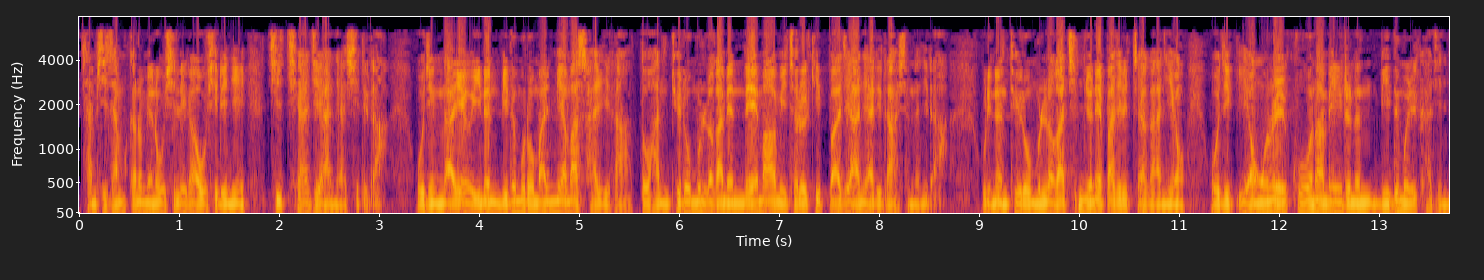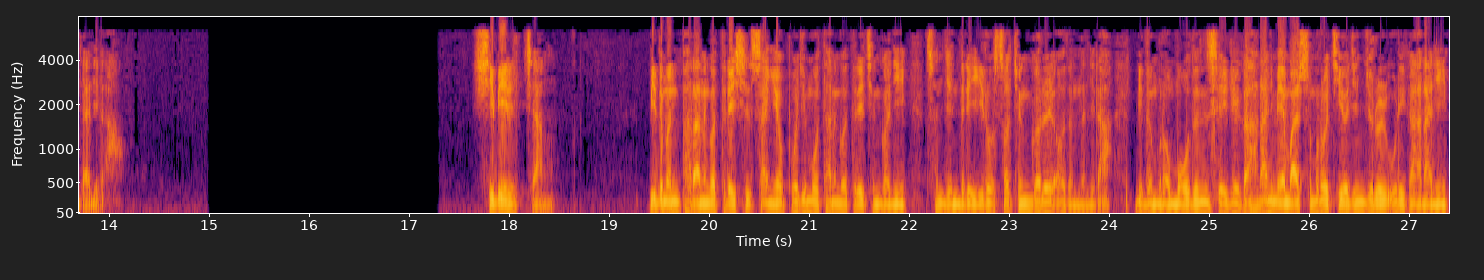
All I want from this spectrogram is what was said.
잠시 잠깐 오면 오실 리가 오시리니 지체하지 아니하시리라. 오직 나의 의는 믿음으로 말미암아 살리라. 또한 뒤로 물러가면 내 마음이 저를 기뻐하지 아니하리라 하셨느니라. 우리는 뒤로 물러가 침륜에 빠질 자가 아니요 오직 영혼을 구원함에 이르는 믿음을 가진 자니라. 11장 믿음은 바라는 것들의 실상이요 보지 못하는 것들의 증거니 선진들이 이로써 증거를 얻었느니라. 믿음으로 모든 세계가 하나님의 말씀으로 지어진 줄을 우리가 아나니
